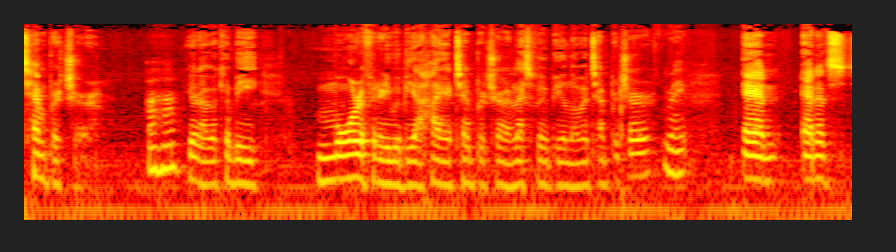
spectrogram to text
temperature. Uh huh. You know, it can be more affinity would be a higher temperature, and less would be a lower temperature. Right. And and it's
